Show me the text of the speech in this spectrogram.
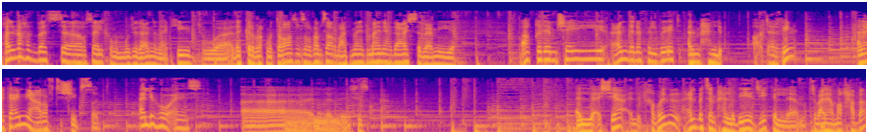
خلينا ناخذ بس رسائلكم الموجودة عندنا أكيد وأذكر برقم التواصل صفر خمسة أربعة ثمانية ثمانية أحد عشر سبعمية. أقدم شيء عندنا في البيت المحل آه تعرفين؟ أنا كأني عرفت الشيء يقصد. اللي هو إيش؟ آه شو اسمه؟ الأشياء اللي تخبرين علبة المحلبية يجيك مكتوب عليها مرحبا.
